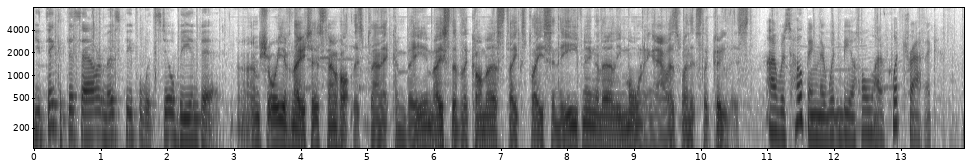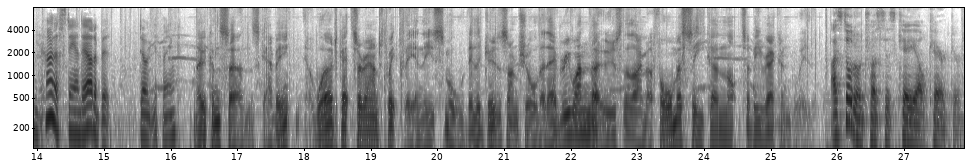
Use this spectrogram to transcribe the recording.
You'd think at this hour most people would still be in bed. I'm sure you've noticed how hot this planet can be. Most of the commerce takes place in the evening and early morning hours when it's the coolest. I was hoping there wouldn't be a whole lot of foot traffic. We kind of stand out a bit, don't you think? No concerns, Gabby. Word gets around quickly in these small villages. I'm sure that everyone knows that I'm a former seeker not to be reckoned with. I still don't trust this KL character.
